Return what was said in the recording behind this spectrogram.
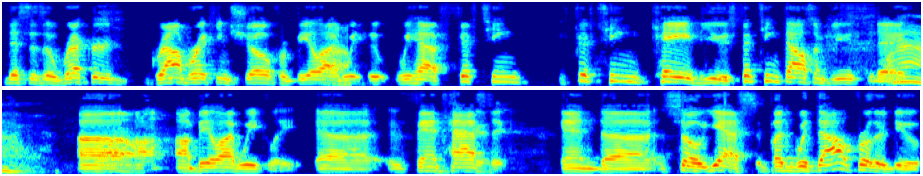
this is a record groundbreaking show for BeLive. Wow. We, we have 15 15k views, 15,000 views today. Wow. Uh, wow. On, on BeLive Weekly. Uh, fantastic. And uh, so yes, but without further ado,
